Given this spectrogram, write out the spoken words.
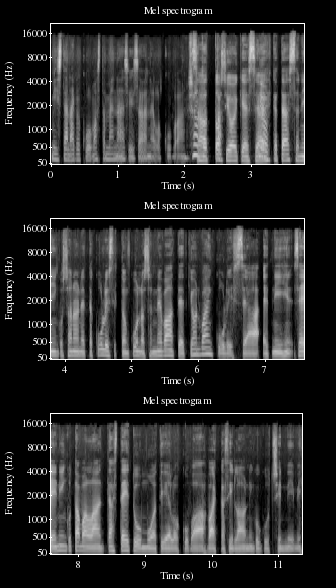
mistä näkökulmasta mennään sisään elokuvaan. Se on Sä totta. tosi oikeassa ja Joo. ehkä tässä niin kuin sanoin, että kulissit on kunnossa, ne vaatteetkin on vain kulisseja, että niihin, se ei niin kuin tavallaan, tästä ei tule muotielokuvaa, vaikka sillä on niin kuin Gucciin nimi.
